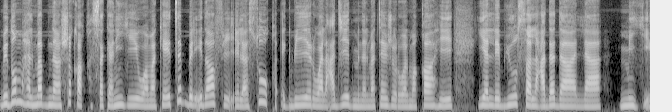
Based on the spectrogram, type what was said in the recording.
بضم هالمبنى شقق سكنية ومكاتب بالإضافة إلى سوق كبير والعديد من المتاجر والمقاهي يلي بيوصل عددها ل 100 آه،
